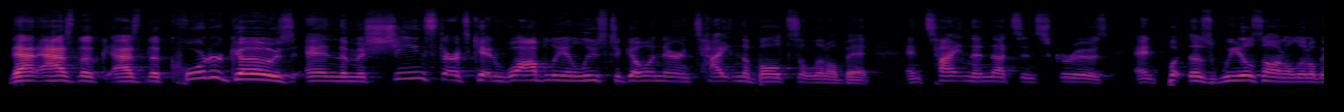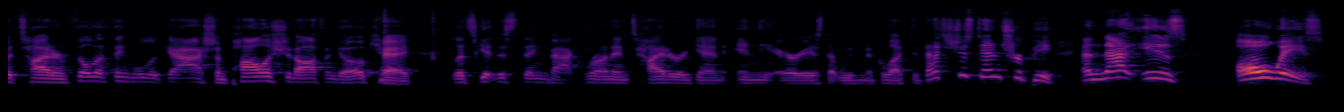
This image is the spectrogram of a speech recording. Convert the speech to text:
that as the as the quarter goes and the machine starts getting wobbly and loose to go in there and tighten the bolts a little bit and tighten the nuts and screws and put those wheels on a little bit tighter and fill that thing full of gas and polish it off and go okay let's get this thing back running tighter again in the areas that we've neglected. That's just entropy. And that is always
